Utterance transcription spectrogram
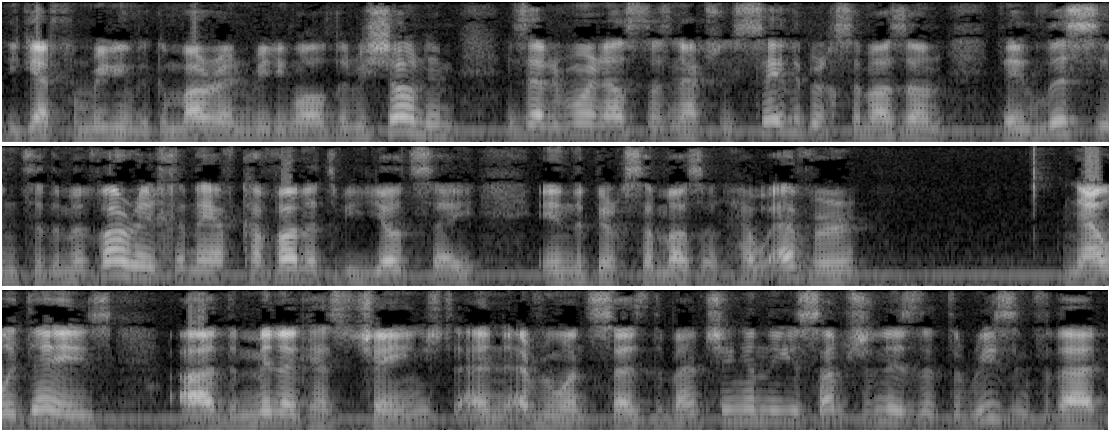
you get from reading the Gemara and reading all the Rishonim is that everyone else doesn't actually say the Birchas Hamazon. They listen to the Mevarech and they have kavana to be Yotzei in the Birchas Hamazon. However, nowadays uh, the minhag has changed, and everyone says the benching, and the assumption is that the reason for that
